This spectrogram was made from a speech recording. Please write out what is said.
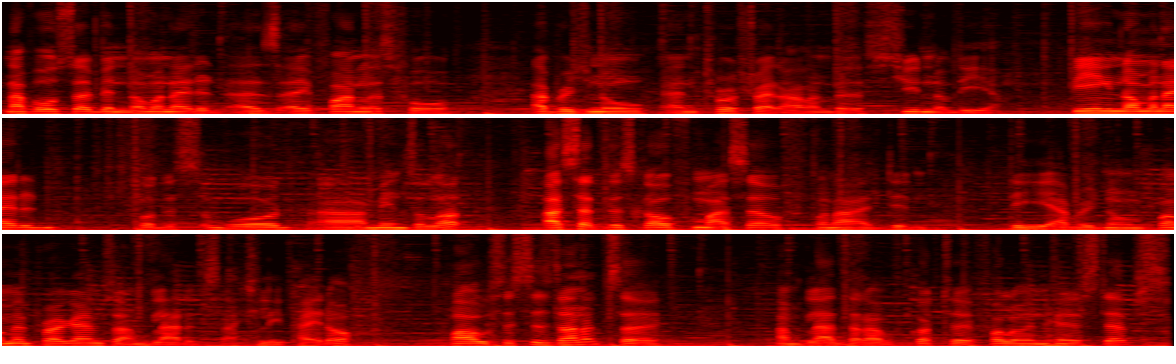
And I've also been nominated as a finalist for Aboriginal and Torres Strait Islander Student of the Year. Being nominated for this award uh, means a lot. I set this goal for myself when I did the Aboriginal Employment Program, so I'm glad it's actually paid off. My older sister's done it, so I'm glad that I've got to follow in her steps.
